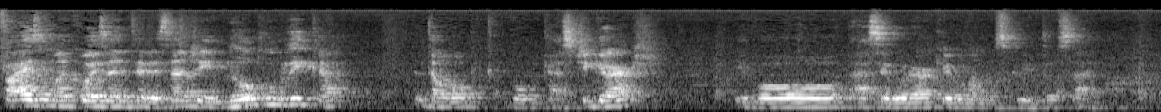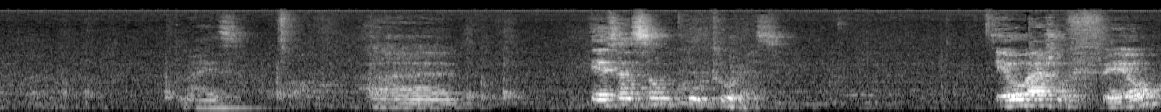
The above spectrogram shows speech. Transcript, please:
faz uma coisa interessante e não publica, então vou, vou castigar e vou assegurar que o manuscrito sai. Mas uh, essas são culturas. Eu acho feio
